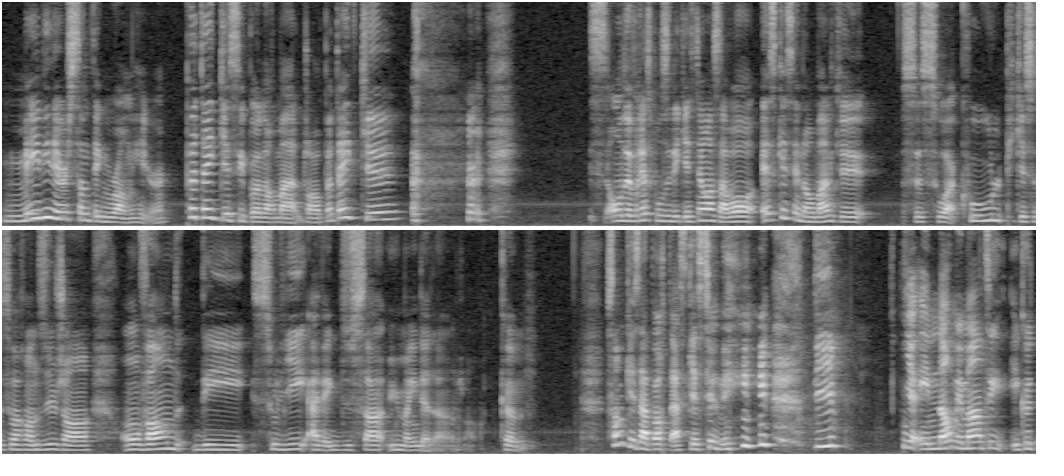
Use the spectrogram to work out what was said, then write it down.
maybe there's something wrong here. Peut-être que c'est pas normal. Genre, peut-être que. on devrait se poser des questions à savoir, est-ce que c'est normal que ce soit cool, puis que ce soit rendu, genre, on vende des souliers avec du sang humain dedans, genre, comme... Il semble que ça porte à se questionner. puis, il y a énormément, tu sais, écoute,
